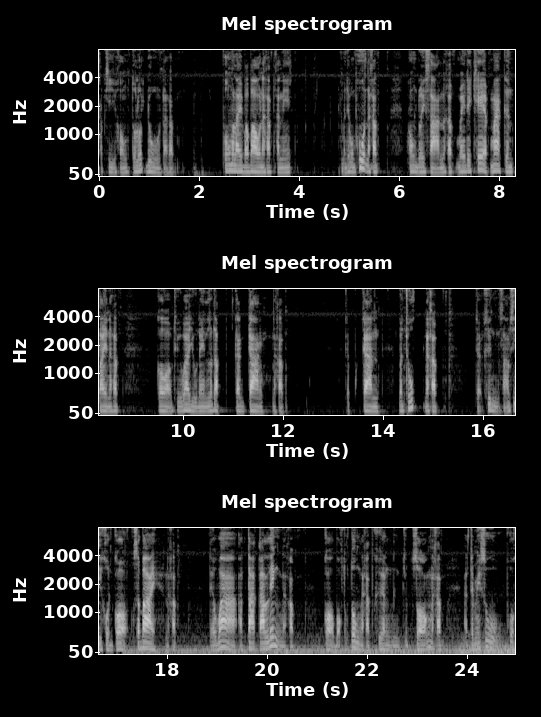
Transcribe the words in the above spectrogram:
ขับขี่ของตัวรถดูนะครับ วงมาลัยเบาๆนะครับคันนี้ เหมือนที่ผมพูดนะครับ ห้องโดยสารนะครับ ไม่ได้แคบมากเกินไปนะครับ ก็ถือว่าอยู่ในระดับกลางๆนะครับ กับการบรรทุกนะครับ จะขึ้น 3-4 คนก็สบายนะครับ แต่ว่าอัตราการเร่งนะครับ ก็บอกตรงๆนะครับ เครื่อง 1.2 นะครับ อาจจะไม่สู้พวก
